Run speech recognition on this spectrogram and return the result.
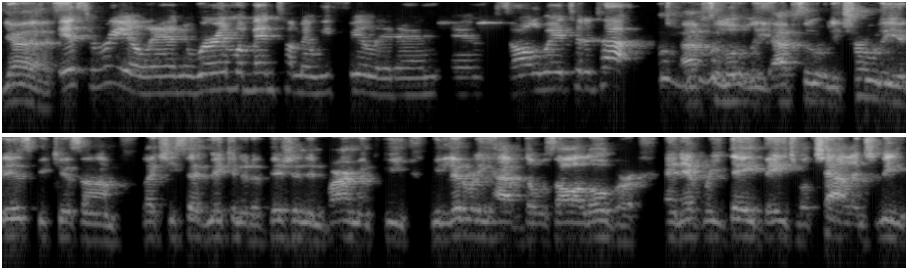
yes. it's real and we're in momentum and we feel it and, and it's all the way to the top. absolutely, absolutely. Truly it is because um, like she said, making it a vision environment, we we literally have those all over and every day Paige will challenge me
